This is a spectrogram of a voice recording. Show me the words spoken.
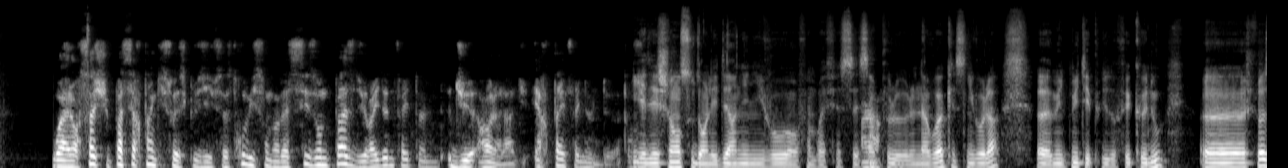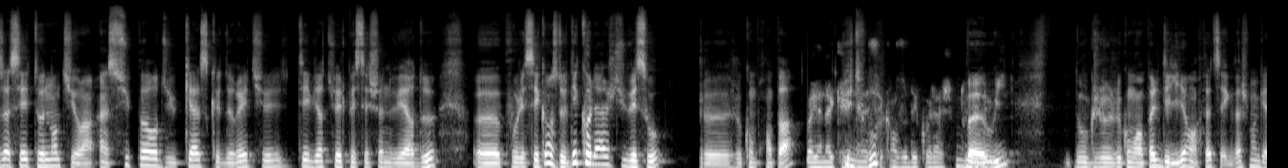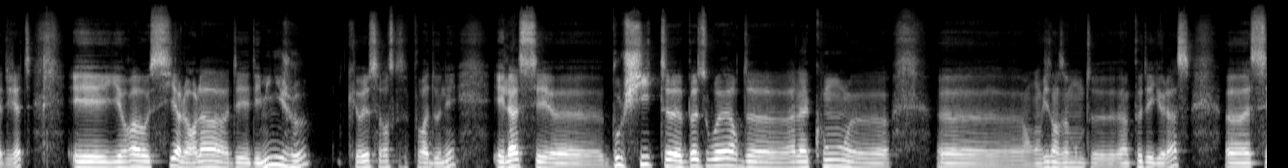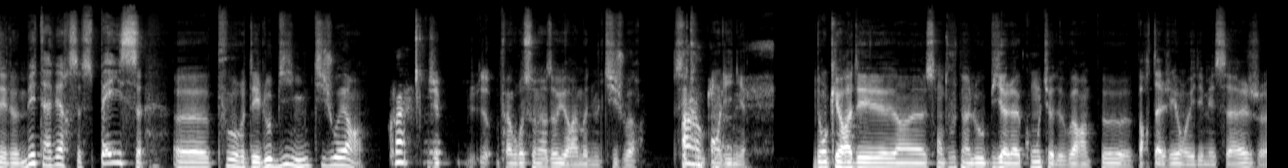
Ouais, alors ça, je suis pas certain qu'ils soient exclusifs. Ça se trouve, ils sont dans la saison de passe du Raiden Final... du oh là là, du AirType Final 2. Il y a des chances ou dans les derniers niveaux. Enfin bref, c'est un peu le, nawak à ce niveau-là. Euh, Mutmut est plus au fait que nous. Euh, chose assez étonnante, il y aura un support du casque de réalité virtuelle PlayStation VR 2 euh, pour les séquences de décollage du vaisseau. Je, je comprends pas. Bah, il y en a qu'une séquence de décollage. Bah oui. Donc je, je comprends pas le délire en fait, c'est avec vachement gadget. Et il y aura aussi alors là des, des mini-jeux curieux de savoir ce que ça pourra donner. Et là, c'est euh, bullshit, euh, buzzword euh, à la con. on vit dans un monde un peu dégueulasse. c'est le Metaverse Space pour des lobbies multijoueurs. Quoi? Enfin, grosso modo, il y aura un mode multijoueur. C'est ah, tout en ligne. Donc il y aura des, sans doute un lobby à la con, tu vas devoir un peu partager, envoyer des messages,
